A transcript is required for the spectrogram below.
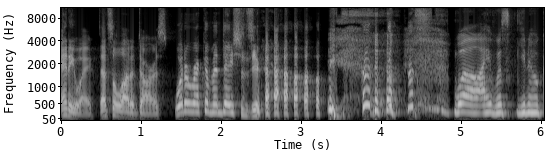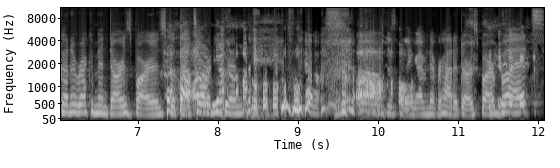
Anyway, that's a lot of Dars. What are recommendations you have? well, I was, you know, gonna recommend Dars bars, but that's Oh, already no. been. no, Uh, I'm just Oh. kidding. I've never had a Dars bar, but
